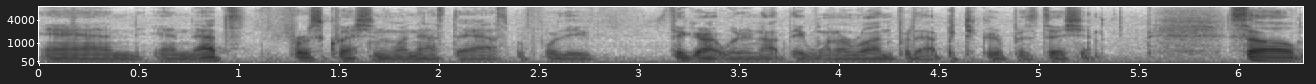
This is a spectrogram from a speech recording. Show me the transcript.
And, and that's the first question one has to ask before they figure out whether or not they want to run for that particular position. So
